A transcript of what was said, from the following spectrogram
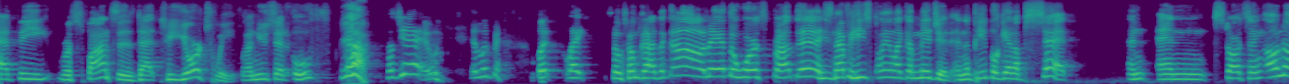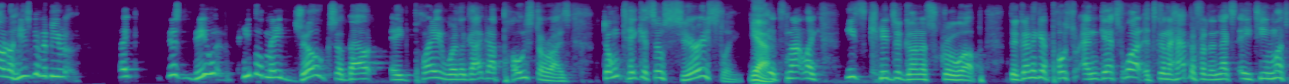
at the responses that to your tweet when you said "oof," yeah. because yeah, it, it looked bad. But like, so some guys like, oh, they have the worst. Bro- yeah, he's never. He's playing like a midget, and then people get upset and and start saying, oh no, no, he's going to be like. Just deal with. People made jokes about a play where the guy got posterized. Don't take it so seriously. Yeah. It's not like these kids are going to screw up. They're going to get poster. And guess what? It's going to happen for the next 18 months.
